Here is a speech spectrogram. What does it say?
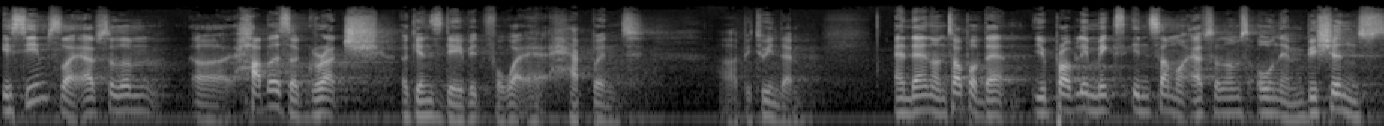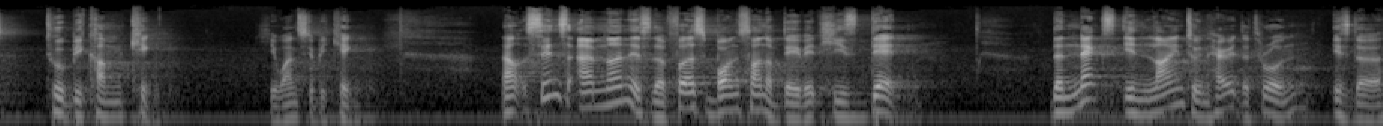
it seems like Absalom uh, harbors a grudge against David for what had happened uh, between them. And then on top of that, you probably mix in some of Absalom's own ambitions to become king. He wants to be king. Now, since Amnon is the firstborn son of David, he's dead. The next in line to inherit the throne is the,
